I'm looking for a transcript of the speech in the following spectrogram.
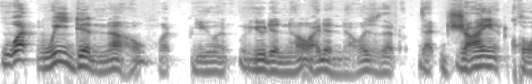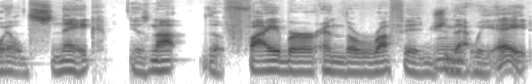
what we didn't know, what you you didn't know, I didn't know, is that that giant coiled snake is not the fiber and the roughage Mm. that we ate.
